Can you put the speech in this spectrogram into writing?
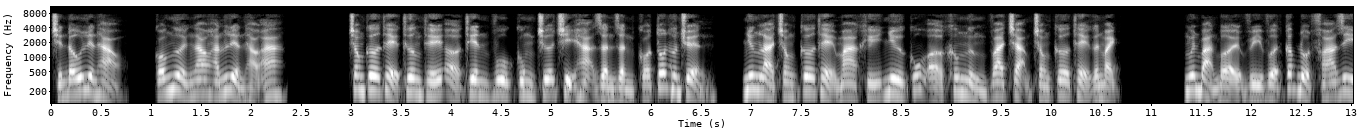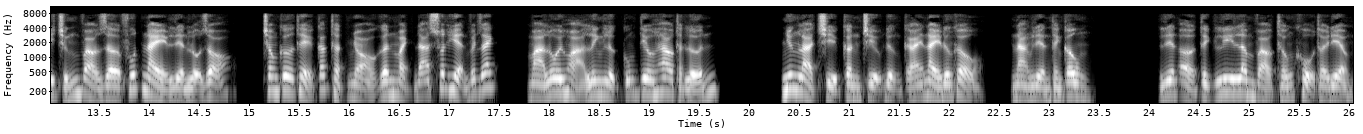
Chiến đấu liền hảo, có người ngao hắn liền hảo A. Trong cơ thể thương thế ở thiên vu cung chữa trị hạ dần dần có tốt hơn chuyển, nhưng là trong cơ thể ma khí như cũ ở không ngừng va chạm trong cơ thể gân mạch. Nguyên bản bởi vì vượt cấp đột phá di chứng vào giờ phút này liền lộ rõ, trong cơ thể các thật nhỏ gân mạch đã xuất hiện vết rách, mà lôi hỏa linh lực cũng tiêu hao thật lớn. Nhưng là chỉ cần chịu đựng cái này đương khẩu, nàng liền thành công. Liên ở tịch ly lâm vào thống khổ thời điểm,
